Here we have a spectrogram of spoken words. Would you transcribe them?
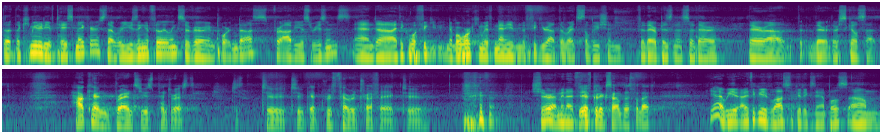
the, the community of tastemakers that were using affiliate links are very important to us for obvious reasons. And uh, I think we'll figure, you know, we're working with many of them to figure out the right solution for their business or their, their, uh, their, their skill set. How can brands use Pinterest to, to get referral traffic? To Sure. I mean, I do you have good examples for that? yeah, we, I think we have lots of good examples. Um,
